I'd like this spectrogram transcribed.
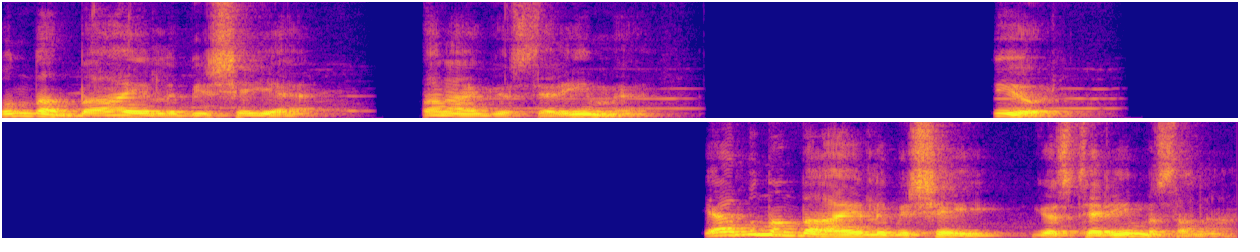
Bundan daha hayırlı bir şeye sana göstereyim mi? Diyor. Ya bundan daha hayırlı bir şey göstereyim mi sana?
